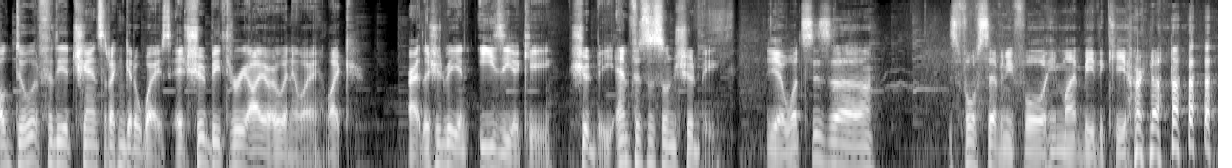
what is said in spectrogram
I'll do it for the chance that I can get a waste. It should be 3 IO anyway, like... Alright, there should be an easier key. Should be. Emphasis on should be. Yeah, what's his, uh... His 474, he might be the key owner.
